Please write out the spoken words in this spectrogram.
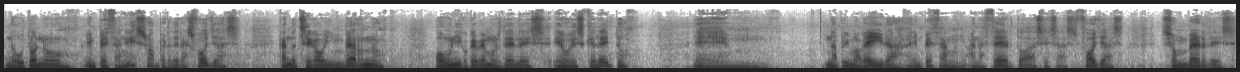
No outono empezan eso, a perder as follas, cando chega o inverno, o único que vemos deles é o esqueleto. Eh, na primavera empezan a nacer todas esas follas, son verdes.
